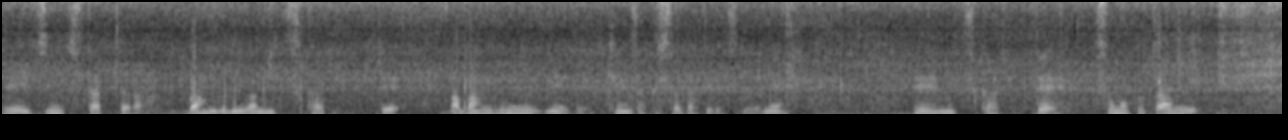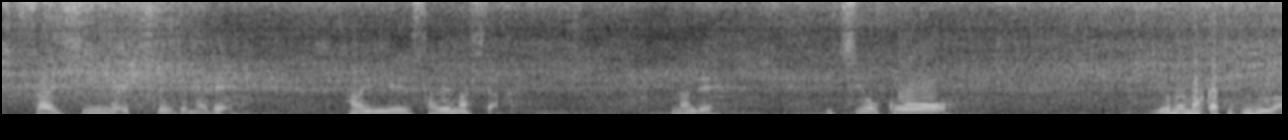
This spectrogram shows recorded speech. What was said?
えー、1日経ったら番組が見つかって、まあ、番組名で検索しただけですけどね、えー、見つかってその途端に最新のエピソードまで反映されました。なんで一応こう世の中的には、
